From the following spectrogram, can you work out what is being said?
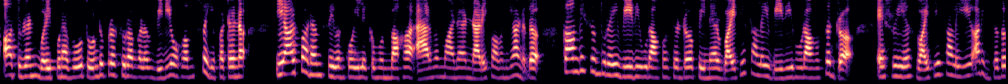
அத்துடன் விழிப்புணர்வு துண்டு பிரசுரங்களும் விநியோகம் செய்யப்பட்டன. யாழ்ப்பாணம் சிவன் கோயிலுக்கு முன்பாக ஆரம்பமான நடைபவனியானது காங்கேசந்துறை வீதியூடாக சென்று பின்னர் வைத்தியசாலை வீதியினூடாக சென்று எஸ்ரிஎஸ் வைத்தியசாலையை அடைந்தது.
